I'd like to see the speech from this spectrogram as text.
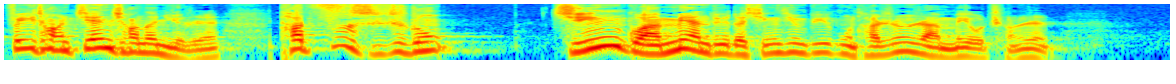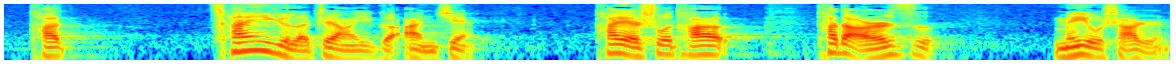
非常坚强的女人，她自始至终，尽管面对着刑讯逼供，她仍然没有承认，她参与了这样一个案件。她也说她她的儿子没有杀人。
